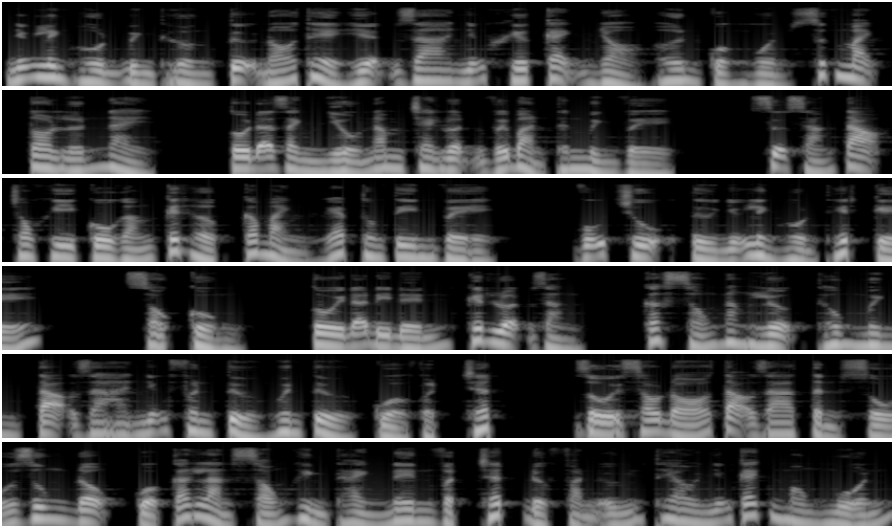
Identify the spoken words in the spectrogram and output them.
những linh hồn bình thường tự nó thể hiện ra những khía cạnh nhỏ hơn của nguồn sức mạnh to lớn này. Tôi đã dành nhiều năm tranh luận với bản thân mình về sự sáng tạo trong khi cố gắng kết hợp các mảnh ghép thông tin về vũ trụ từ những linh hồn thiết kế. Sau cùng, tôi đã đi đến kết luận rằng các sóng năng lượng thông minh tạo ra những phân tử nguyên tử của vật chất, rồi sau đó tạo ra tần số rung động của các làn sóng hình thành nên vật chất được phản ứng theo những cách mong muốn.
